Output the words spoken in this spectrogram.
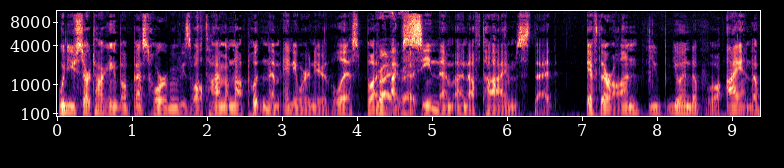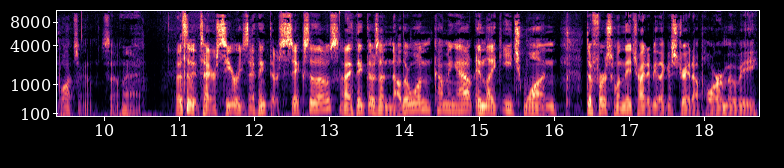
when you start talking about best horror movies of all time, I'm not putting them anywhere near the list, but Right, I've right. seen them enough times that if they're on, you you end up well, I end up watching them. So Right. that's an entire series. I think there's six of those. And I think there's another one coming out, and like each one, the first one they try to be like a straight up horror movie.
